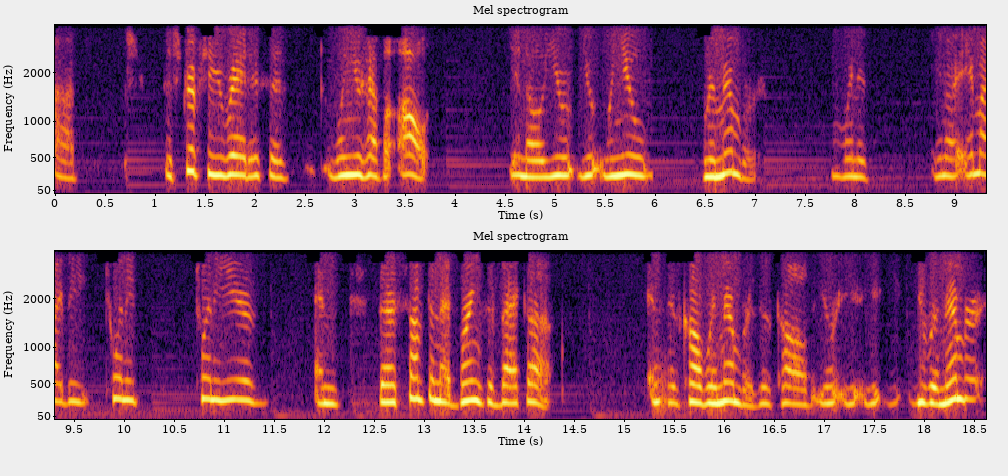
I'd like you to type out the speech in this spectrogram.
uh the scripture you read it says when you have an ought you know you you when you remember when it's you know it might be 20 20 years and there's something that brings it back up and it's called remembrance it's called you you, you remember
